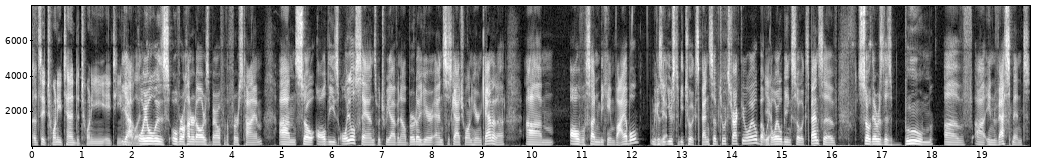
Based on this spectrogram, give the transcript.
let's say 2010 to 2018. Yeah, probably. oil was over a hundred dollars a barrel for the first time. Um, so all these oil sands, which we have in Alberta here and Saskatchewan here in Canada, um, all of a sudden became viable because Yeah. it used to be too expensive to extract the oil. But with Yeah. oil being so expensive, so there was this boom of uh, investment,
